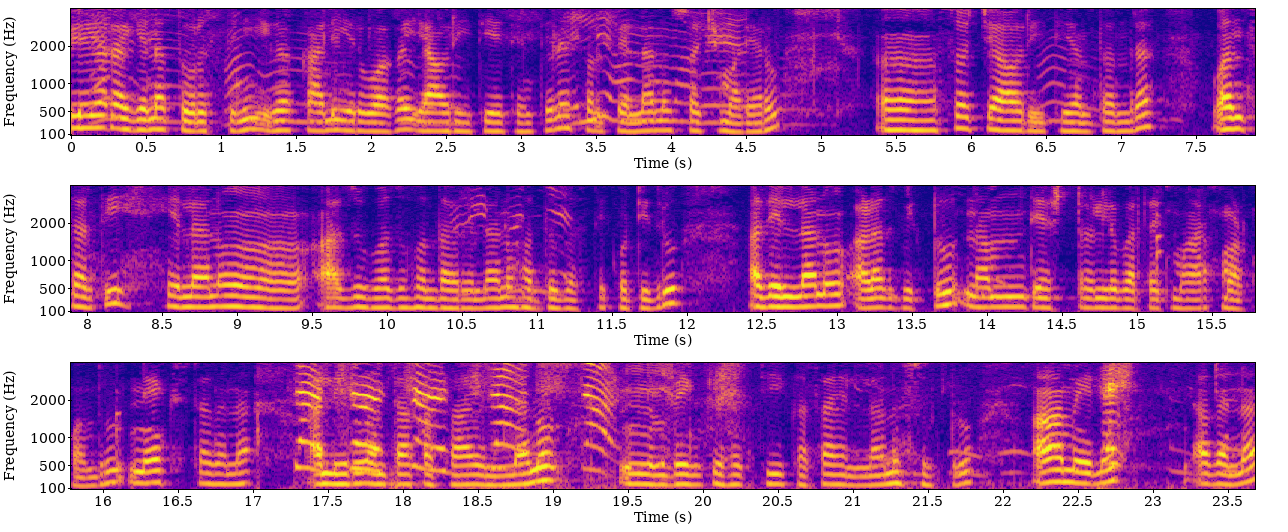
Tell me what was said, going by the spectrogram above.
ಕ್ಲಿಯರ್ ಆಗೇನ ತೋರಿಸ್ತೀನಿ. ಈಗ ಖಾಲಿ ಇರುವಾಗ ಯಾವ ರೀತಿ ಐತೆ ಅಂತೇಳಿ ಸ್ವಲ್ಪ ಎಲ್ಲನೂ ಸ್ವಚ್ಛ ಮಾಡ್ಯಾರು. ಸ್ವಚ್ಛ ಯಾವ ರೀತಿ ಅಂತಂದ್ರೆ ಒಂದು ಸರ್ತಿ ಎಲ್ಲನೂ ಆಜು ಬಾಜು ಹೊಲ್ದವ್ರೆಲ್ಲನೂ ಹದ್ದು ಬಸ್ತಿ ಕೊಟ್ಟಿದ್ರು. ಅದೆಲ್ಲನೂ ಅಳದು ಬಿಟ್ಟು ನಮ್ದು ಎಷ್ಟರಲ್ಲಿ ಬರ್ತೈತೆ ಮಾರ್ಕ್ ಮಾಡ್ಕೊಂಡ್ರು. ನೆಕ್ಸ್ಟ್ ಅದನ್ನು ಅಲ್ಲಿರುವಂಥ ಕಸ ಎಲ್ಲನೂ ಬೆಂಕಿ ಹಚ್ಚಿ ಕಸ ಎಲ್ಲನೂ ಸುಟ್ಟರು ಆಮೇಲೆ ಅದನ್ನು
